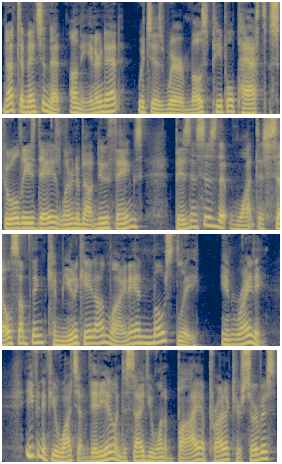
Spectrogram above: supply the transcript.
Not to mention that on the internet, which is where most people past school these days learn about new things, businesses that want to sell something communicate online and mostly in writing. Even if you watch a video and decide you want to buy a product or service,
